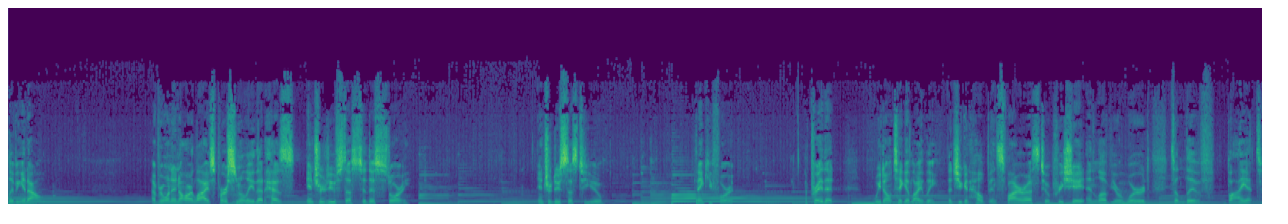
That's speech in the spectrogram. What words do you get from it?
living it out. Everyone in our lives personally that has introduced us to this story introduced us to you. Thank you for it. I pray that we don't take it lightly, that you can help inspire us to appreciate and love your word, to live by it,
